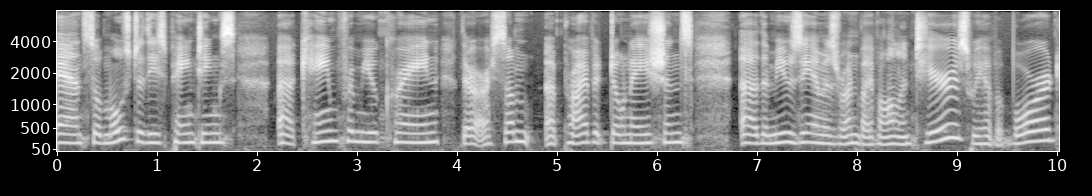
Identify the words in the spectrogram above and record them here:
And so most of these paintings uh, came from Ukraine. There are some uh, private donations. Uh, the museum is run by volunteers. We have a board.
